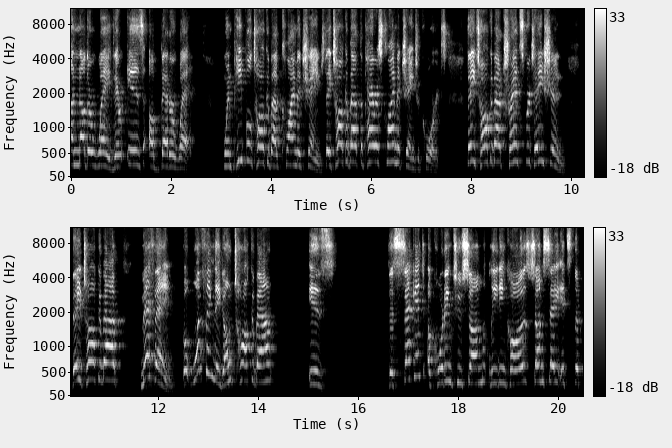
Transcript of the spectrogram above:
another way, there is a better way. When people talk about climate change, they talk about the Paris Climate Change Accords, they talk about transportation, they talk about methane. But one thing they don't talk about is the second, according to some leading cause, some say it's the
